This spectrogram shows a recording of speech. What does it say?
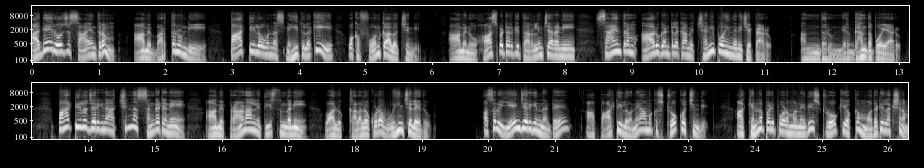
అదే రోజు సాయంత్రం ఆమె భర్త నుండి పార్టీలో ఉన్న స్నేహితులకి ఒక ఫోన్ కాలొచ్చింది ఆమెను హాస్పిటల్కి తరలించారని సాయంత్రం ఆరు గంటలకామె చనిపోయిందని చెప్పారు. అందరూ నిర్ఘంతపోయారు. పార్టీలో జరిగిన ఆ చిన్న సంఘటనే ఆమె ప్రాణాల్ని తీస్తుందని వాళ్ళు కలలో కూడా ఊహించలేదు. అసలు ఏం జరిగిందంటే ఆ పార్టీలోనే ఆమెకు స్ట్రోక్ వచ్చింది. ఆ కింద పడిపోవడం అనేది స్ట్రోక్ యొక్క మొదటి లక్షణం.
